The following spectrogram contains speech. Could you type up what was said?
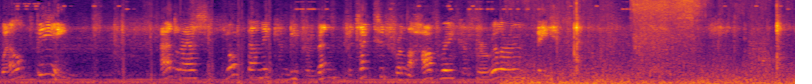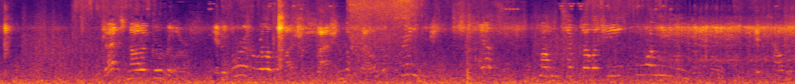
well-being. At last, your family can be prevent, protected from the heartbreak of gorilla invasion. a gorilla. If it were a gorilla, the light would flash and the bell would ring. Yes, modern technology is wonderful. It tells us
